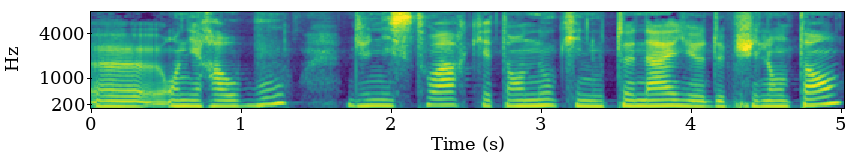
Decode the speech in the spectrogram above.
on ira au bout d'une histoire qui est en nous, qui nous tenaille depuis longtemps.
